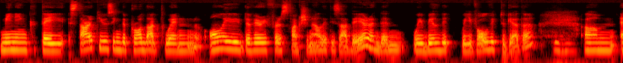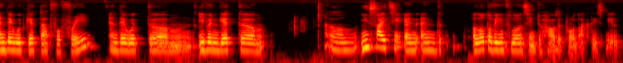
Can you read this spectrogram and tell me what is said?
meaning they start using the product when only the very first functionalities are there and then we build it, we evolve it together. Mm-hmm. Um, and they would get that for free. And they would um, even get um, um insights and, and a lot of influence into how the product is built.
